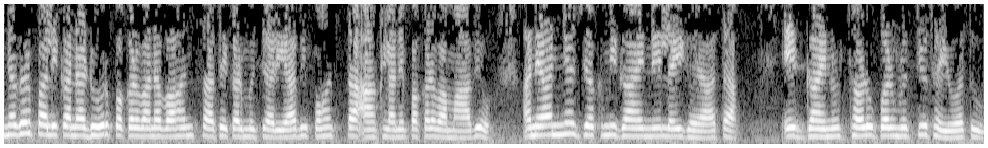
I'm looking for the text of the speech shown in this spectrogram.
નગરપાલિકાના ઢોર પકડવાના વાહન સાથે કર્મચારી આવી પહોંચતા આંખલાને પકડવામાં આવ્યો અને અન્ય જખમી ગાયને લઈ ગયા. હતા. એક ગાયનું સ્થળ ઉપર મૃત્યુ થયું હતું.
